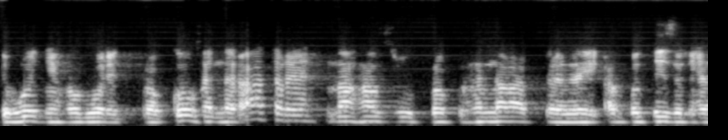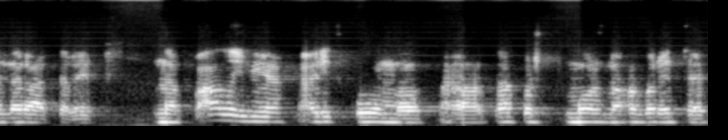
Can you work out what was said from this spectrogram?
Сьогодні говорять про когенератори на газу, про генератори або дизель-генератори на паливі рідкому. Також можна говорити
